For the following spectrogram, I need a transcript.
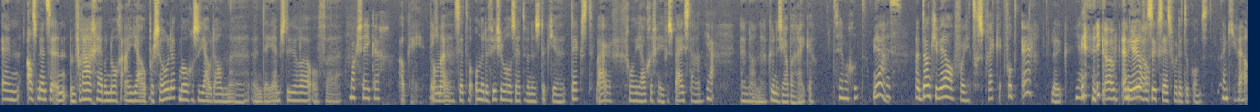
En als mensen een, een vraag hebben nog aan jou persoonlijk, mogen ze jou dan eh, een DM sturen? Of, eh, Mag zeker. Oké, dan eh, zetten we onder de visual zetten we een stukje tekst waar gewoon jouw gegevens bij staan. Ja, En dan kunnen ze jou bereiken. het is helemaal goed. Ja, Yes. nou, dankjewel voor het gesprek. Ik vond het erg leuk. Ja, ik ook. En heel veel succes voor de toekomst. Dankjewel.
